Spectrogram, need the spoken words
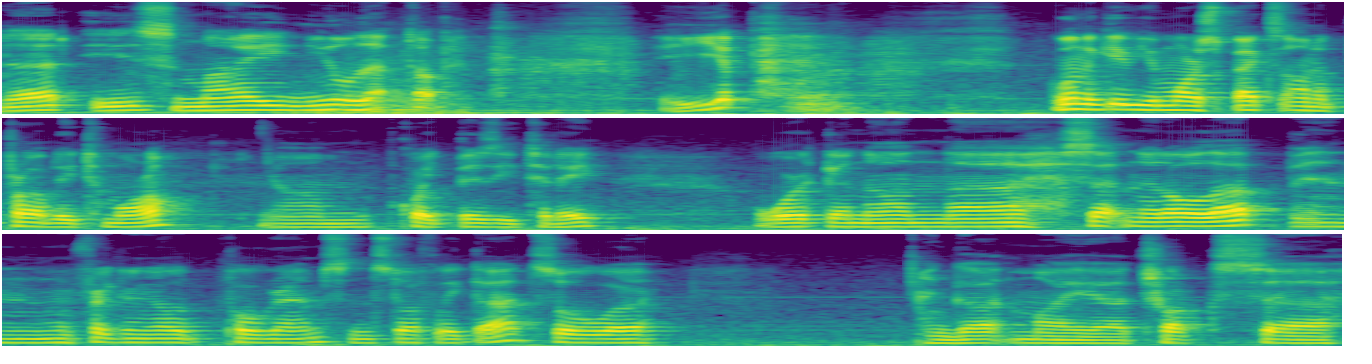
That is my new laptop. Yep. Gonna give you more specs on it probably tomorrow I'm quite busy today working on uh, setting it all up and figuring out programs and stuff like that. So uh, I got my uh, truck's uh,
